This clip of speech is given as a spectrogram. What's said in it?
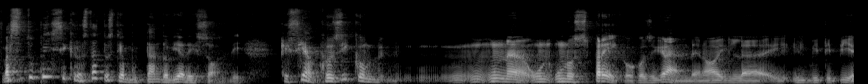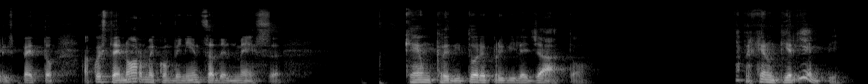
Ma se tu pensi che lo Stato stia buttando via dei soldi, che sia così con... un, un, uno spreco così grande no? il, il BTP rispetto a questa enorme convenienza del MES, che è un creditore privilegiato, ma perché non ti riempi?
